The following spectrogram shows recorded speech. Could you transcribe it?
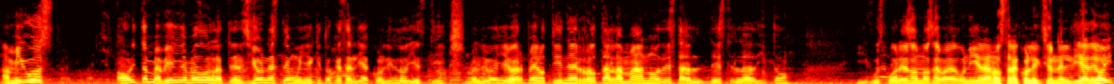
Amigos, ahorita me había llamado la atención este muñequito que salía con Lilo y Stitch. Me lo iba a llevar, pero tiene rota la mano de, esta, de este ladito. Y pues por eso no se va a unir a nuestra colección el día de hoy.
